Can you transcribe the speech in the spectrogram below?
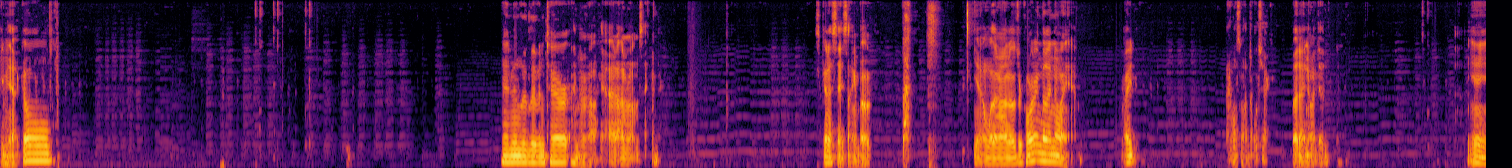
Give me that gold. Edmund would live in terror. I don't know. Okay, I, don't know what I'm saying. I was gonna say something about, you know, whether or not I was recording, but I know I am. Right? I also want to double check, but I know I did. Yeah.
